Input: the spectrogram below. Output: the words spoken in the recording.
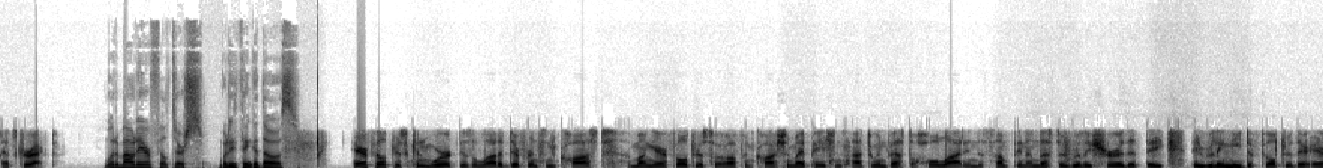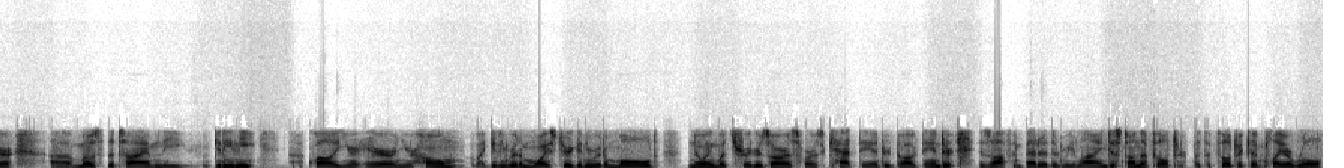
That's correct. What about air filters? What do you think of those? Air filters can work. There's a lot of difference in cost among air filters, so I often caution my patients not to invest a whole lot into something unless they're really sure that they, they really need to filter their air. Uh, most of the time, the getting the uh, quality of your air in your home by getting rid of moisture, getting rid of mold, knowing what triggers are as far as cat dander, dog dander, is often better than relying just on the filter. But the filter can play a role.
